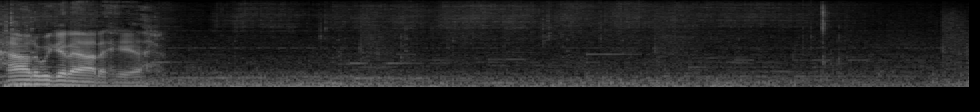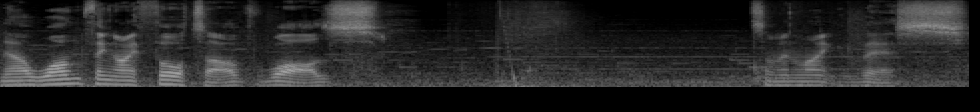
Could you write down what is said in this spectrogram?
How do we get out of here? Now, one thing I thought of was something like this.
